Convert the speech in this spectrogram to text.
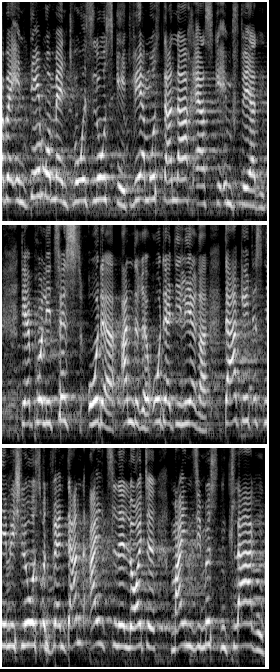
Aber in dem Moment, wo es losgeht, wer muss danach erst geimpft werden? Der Polizist oder andere oder die Lehrer. Da geht es nämlich los. Und wenn dann einzelne Leute meinen, sie müssten klagen,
